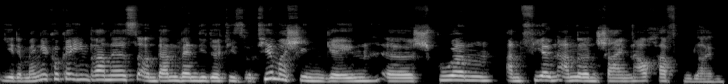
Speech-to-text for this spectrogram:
jede Menge Kokain dran ist und dann, wenn die durch die Sortiermaschinen gehen, äh, Spuren an vielen anderen Scheinen auch haften bleiben.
